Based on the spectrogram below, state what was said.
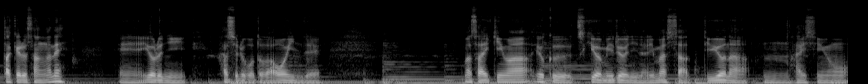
うたけるさんがね、えー、夜に走ることが多いんで、まあ、最近はよく月を見るようになりましたっていうような、うん、配信を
